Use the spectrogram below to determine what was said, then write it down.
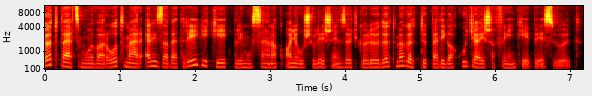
Öt perc múlva Rót már Elizabeth régi kék plimuszának anyósülésén zögykölődött, mögöttük pedig a kutya és a fényképész ült.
